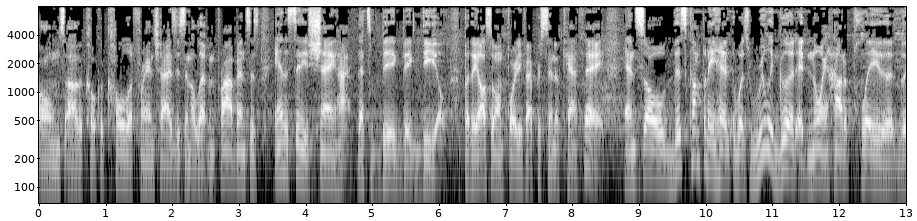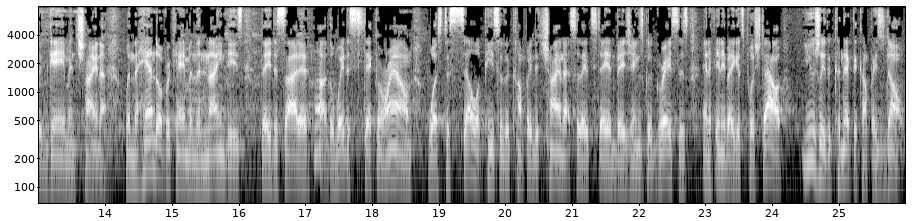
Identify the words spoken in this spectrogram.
owns uh, the Coca-Cola franchises in 11 provinces and the city of Shanghai. That's a big, big deal. But they also own 45% of Cathay. And so this company had, was really good at knowing how to play the, the game in China. When the handover came in the 90s, they decided, huh, the way to stick around was to sell a piece of the company to China so they'd stay in Beijing's good graces. And if anybody anybody gets pushed out, usually the connected companies don't.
